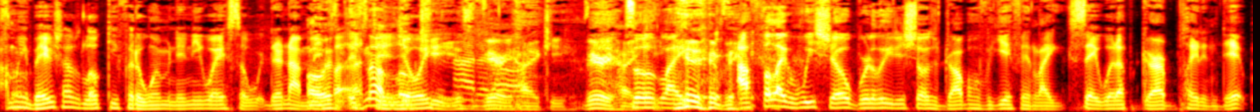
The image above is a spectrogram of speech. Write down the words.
I mean, baby showers low key for the women anyway, so they're not meant oh, for it's, us not to low enjoy. key. It's Not very high key. Very high key. So key. like, I feel like we show really just shows a drop off a gift and like say what up, grab a plate and dip.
